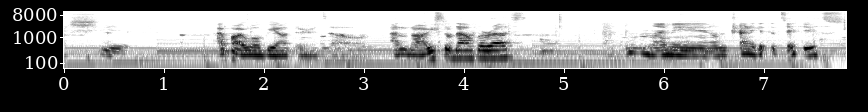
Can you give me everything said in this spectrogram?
Shit. I probably won't be out there until I don't know. Are you still down for us? Mm, I mean, I'm trying to get the tickets.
